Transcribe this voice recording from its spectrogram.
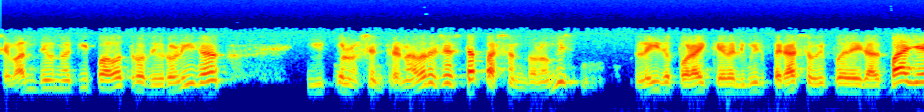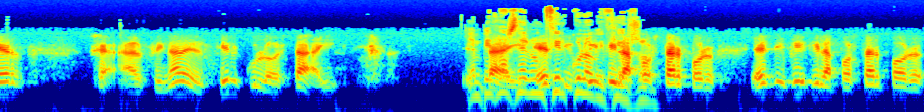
se van de un equipo a otro de Euroliga y con los entrenadores está pasando lo mismo. He leído por ahí que Velimir Perasovic puede ir al Bayern, o sea, al final el círculo está ahí. Empieza a ser un es círculo difícil vicioso. Apostar por, es difícil apostar por,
